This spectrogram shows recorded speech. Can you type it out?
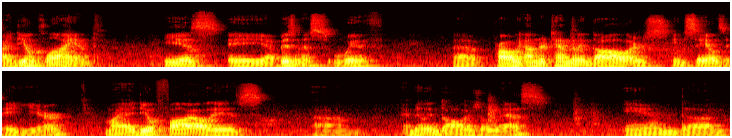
ideal client is a uh, business with uh, probably under $10 million in sales a year. My ideal file is um, a million dollars or less. And um,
